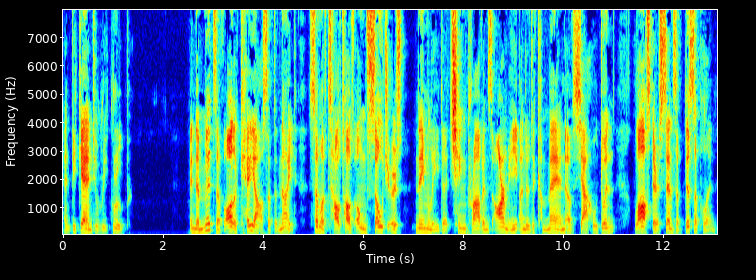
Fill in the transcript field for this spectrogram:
and began to regroup. In the midst of all the chaos of the night, some of Cao Cao's own soldiers, namely the Qing province army under the command of Xiahou Dun, lost their sense of discipline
